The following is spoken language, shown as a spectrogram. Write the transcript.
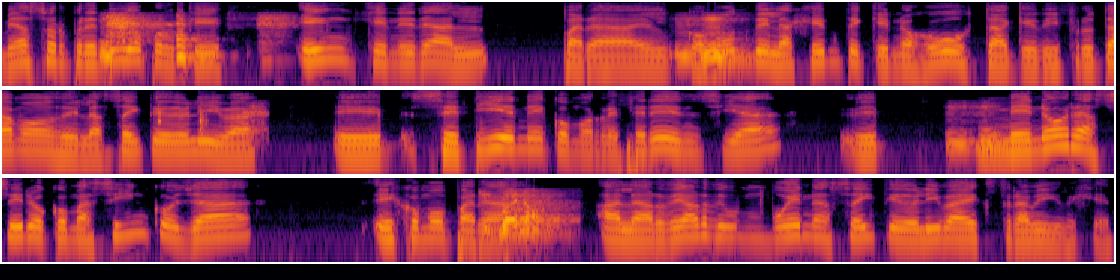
Me ha sorprendido porque en general para el común de la gente que nos gusta, que disfrutamos del aceite de oliva, eh, se tiene como referencia eh, menor a 0,5 ya es como para alardear de un buen aceite de oliva extra virgen.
